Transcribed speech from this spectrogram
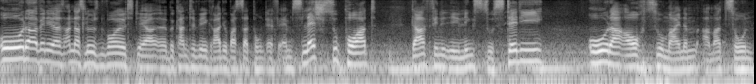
Oder wenn ihr das anders lösen wollt, der äh, bekannte Weg radiobastard.fm slash support. Da findet ihr die Links zu Steady oder auch zu meinem Amazon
